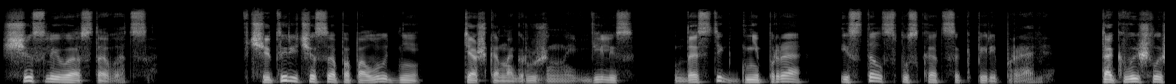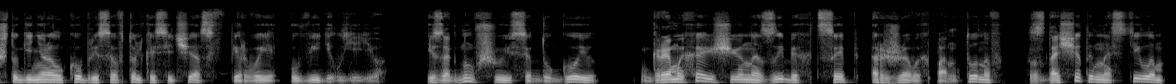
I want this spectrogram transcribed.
Счастливо оставаться. В четыре часа пополудни тяжко нагруженный Виллис достиг Днепра и стал спускаться к переправе. Так вышло, что генерал Кобрисов только сейчас впервые увидел ее, изогнувшуюся дугою, громыхающую на зыбях цепь ржавых понтонов с дощатым настилом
